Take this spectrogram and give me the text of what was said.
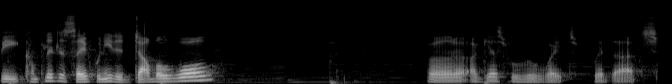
be completely safe, we need a double wall. But uh, I guess we will wait with that.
